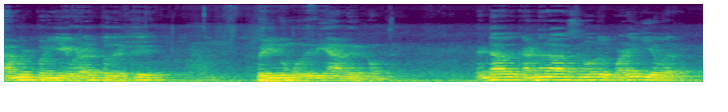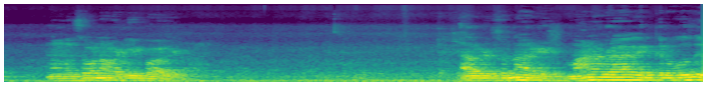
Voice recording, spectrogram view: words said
தமிழ் பணியை வளர்ப்பதற்கு பெரிதும் உதவியாக இருக்கும். ரெண்டாவது கண்ணதாசனோடு பழகியவர் நம்ம சோனா வழியப்பா அவர்கள் சொன்னார்கள் மாணவராக இருக்கிற போது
